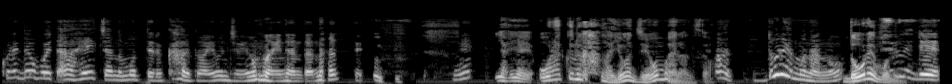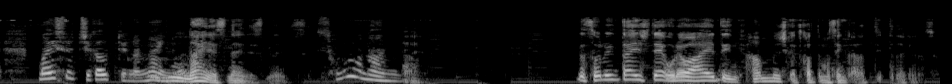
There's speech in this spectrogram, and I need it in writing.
これで覚えた、あ、ヘイちゃんの持ってるカードは44枚なんだなって。ね。いやいやいや、オラクルカードは44枚なんですよ。あ、どれもなの？どれも種ね類で枚数違うっていうのはないの、ないです、ないです、ないです。そうなんだ。はいでそれに対して、俺はあえて半分しか使ってませんからって言っただけなんですよ。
